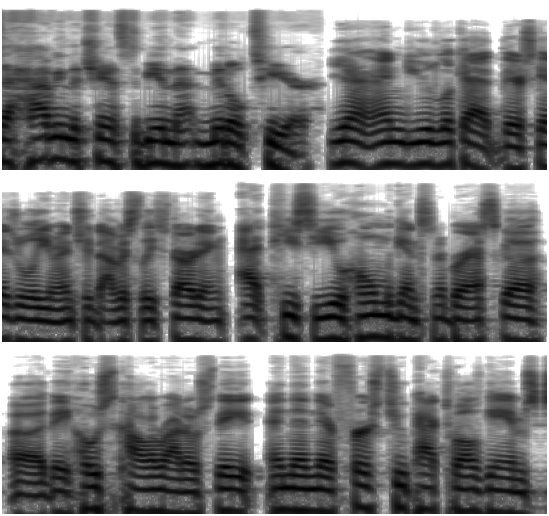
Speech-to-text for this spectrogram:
to having the chance to be in that middle tier. Yeah. And you look at their schedule, you mentioned obviously starting at TCU, home against Nebraska. Uh, they host Colorado State, and then their first two Pac 12 games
